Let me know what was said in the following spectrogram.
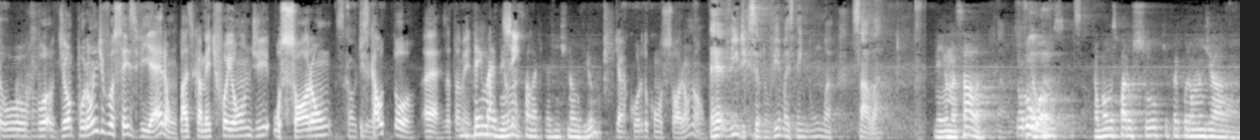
o, de, por onde vocês vieram, basicamente foi onde o Sauron escautou. É, exatamente. Não tem mais nenhuma Sim. sala que a gente não viu? De acordo com o Sauron, não. É, Vinde, que você não vi mais nenhuma sala. Nenhuma sala? Não. Então vamos, então vamos, então vamos para o sul, que foi por onde a,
